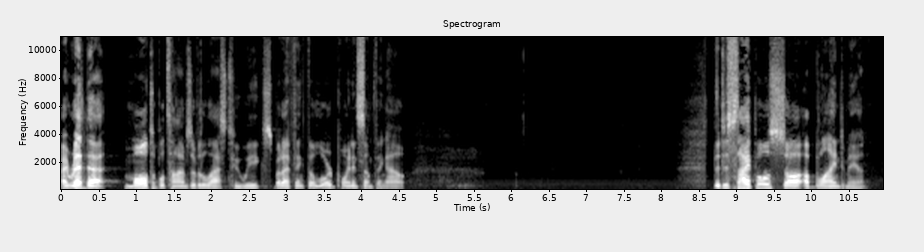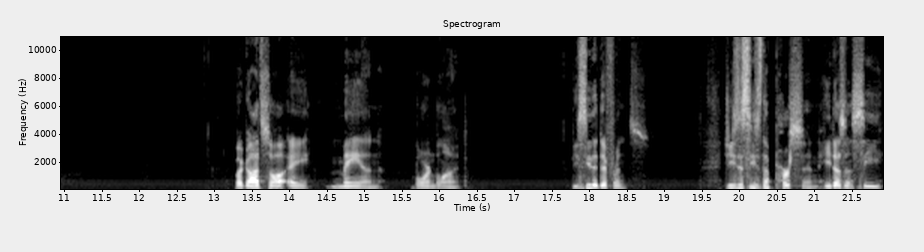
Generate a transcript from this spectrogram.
I read that multiple times over the last two weeks, but I think the Lord pointed something out. The disciples saw a blind man, but God saw a man born blind. Do you see the difference? Jesus sees the person, he doesn't see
